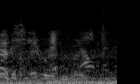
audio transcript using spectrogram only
Okay.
